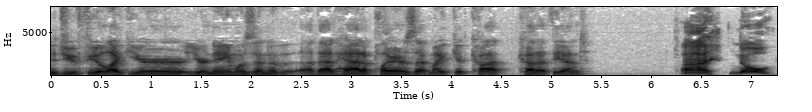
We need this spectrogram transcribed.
did you feel like your your name was in a, that hat of players that might get cut cut at the end? Uh, no,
